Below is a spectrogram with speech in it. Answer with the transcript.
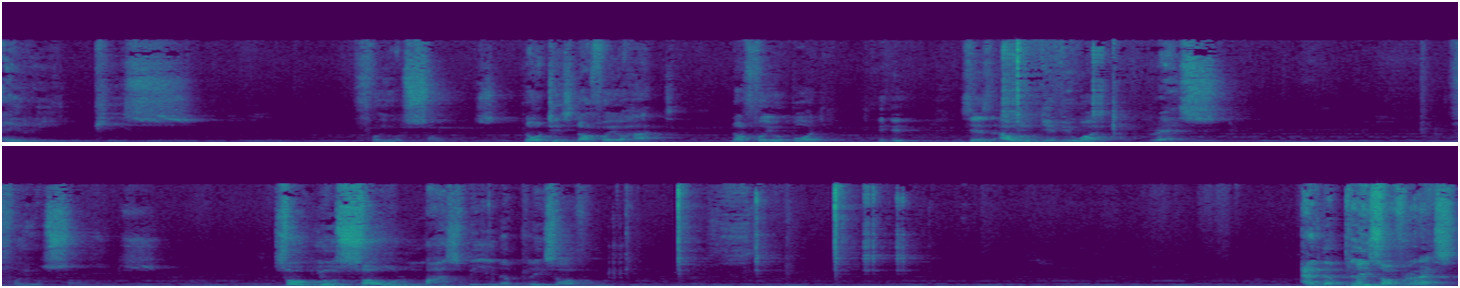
I read peace. for your souls. Notice, not for your heart, not for your body. says, I will give you what? Rest for your souls. So your soul must be in a place of And the place of rest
